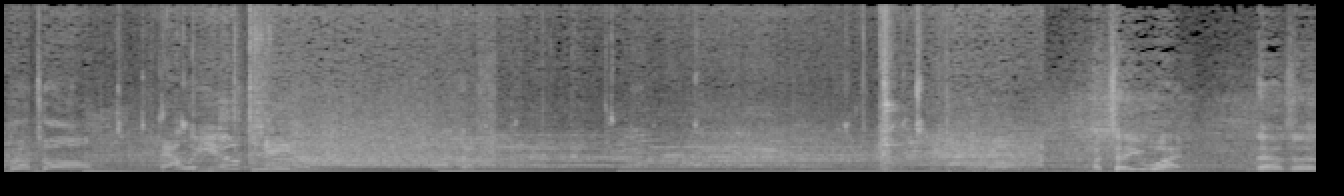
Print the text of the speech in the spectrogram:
Home run ball. Alley-oop, Nader. I'll tell you what, that was a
